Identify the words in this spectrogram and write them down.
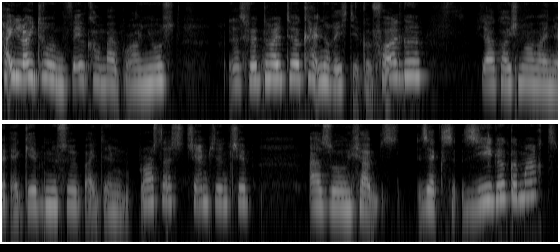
Hi Leute und willkommen bei Brawl News. Das wird heute keine richtige Folge. Ich sage euch nur meine Ergebnisse bei dem Brawl Stars Championship. Also ich habe sechs Siege gemacht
